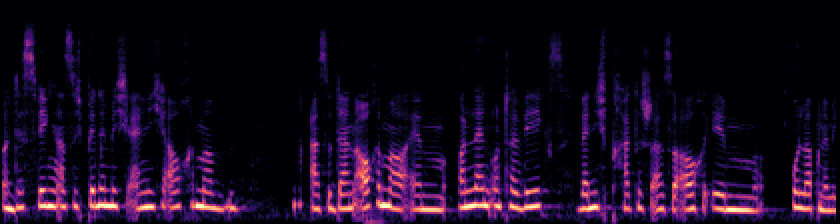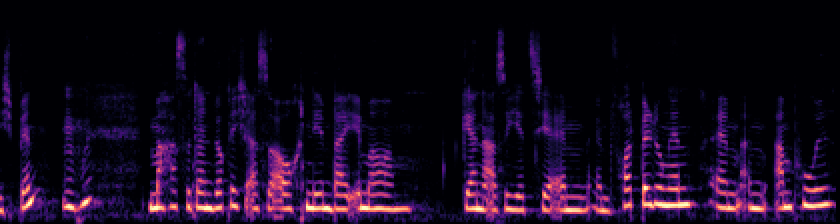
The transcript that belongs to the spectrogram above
Und deswegen, also ich bin nämlich eigentlich auch immer also dann auch immer ähm, online unterwegs, wenn ich praktisch also auch im Urlaub nämlich bin. Mhm. Machst du dann wirklich also auch nebenbei immer gerne, also jetzt hier im, im Fortbildungen ähm, am Pool.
